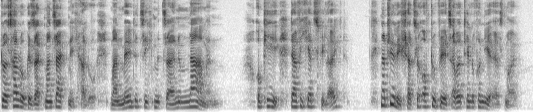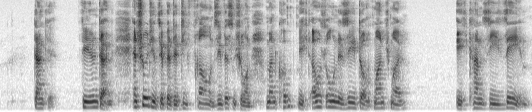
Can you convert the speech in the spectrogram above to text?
Du hast Hallo gesagt, man sagt nicht Hallo, man meldet sich mit seinem Namen. Okay, darf ich jetzt vielleicht? Natürlich, Schatz, so oft du willst, aber telefonier erst mal. Danke. Vielen Dank. Entschuldigen Sie bitte die Frauen, Sie wissen schon, man kommt nicht aus ohne sie, doch manchmal. Ich kann Sie sehen.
